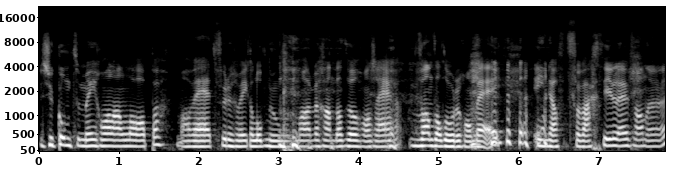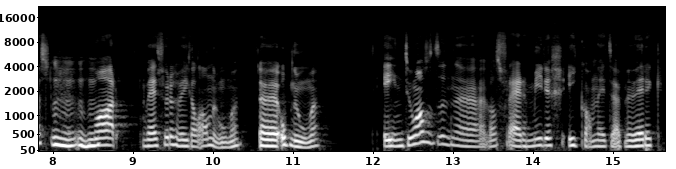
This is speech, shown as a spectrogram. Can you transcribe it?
ze komt ermee gewoon aanlopen, maar wij het vorige week al opnoemen. maar we gaan dat wel gewoon zeggen, want dat hoort er gewoon bij. En dat verwachten jullie van ons. Maar wij het vorige week al aannoemen, eh, opnoemen. En toen was het een, eh, was vrijdagmiddag. Ik kwam net uit mijn werk.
